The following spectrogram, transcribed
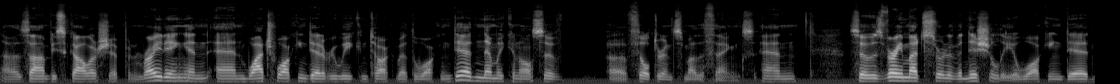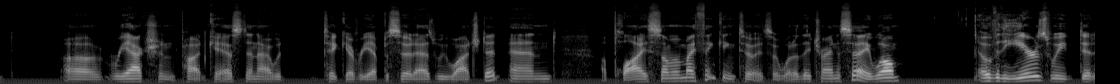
uh, zombie scholarship and writing and, and watch Walking Dead every week and talk about The Walking Dead, and then we can also uh, filter in some other things. And so it was very much sort of initially a Walking Dead uh, reaction podcast, and I would take every episode as we watched it and apply some of my thinking to it. So, what are they trying to say? Well, over the years, we did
